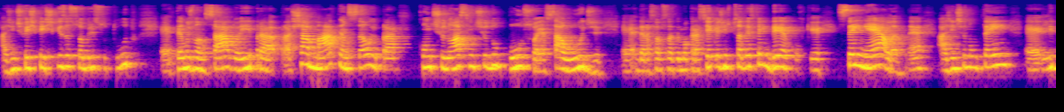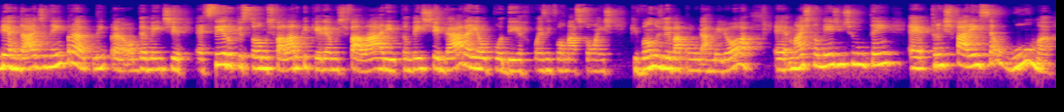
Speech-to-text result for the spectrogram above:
A gente fez pesquisa sobre isso tudo, é, temos lançado aí para chamar atenção e para continuar sentindo o pulso, aí, a saúde é, dessa democracia que a gente precisa defender, porque sem ela, né, a gente não tem é, liberdade nem para, nem obviamente, é, ser o que somos, falar o que queremos falar e também chegar aí ao poder com as informações que vão nos levar para um lugar melhor, é, mas também a gente não tem é, transparência alguma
